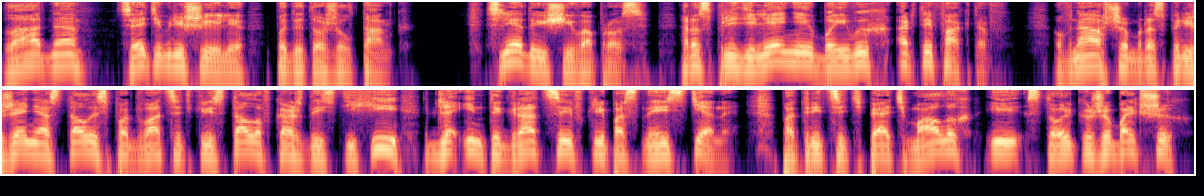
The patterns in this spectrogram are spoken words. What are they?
«Ладно, с этим решили», — подытожил танк. «Следующий вопрос. Распределение боевых артефактов. В нашем распоряжении осталось по 20 кристаллов каждой стихии для интеграции в крепостные стены, по 35 малых и столько же больших.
